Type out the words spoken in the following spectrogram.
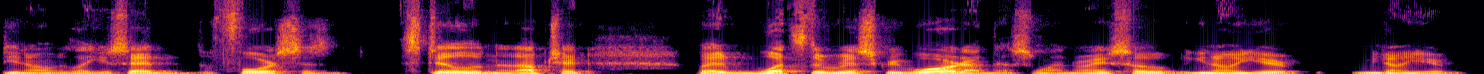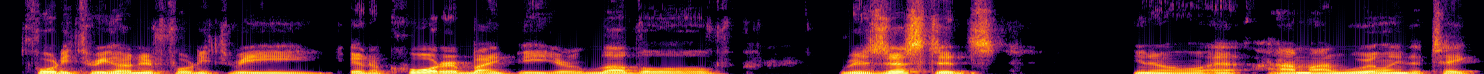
you know, like you said, the force is still in an uptrend. But what's the risk reward on this one, right? So, you know, you're, you know, you're 4,300, 43 and a quarter might be your level of resistance. You know, uh, am I willing to take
